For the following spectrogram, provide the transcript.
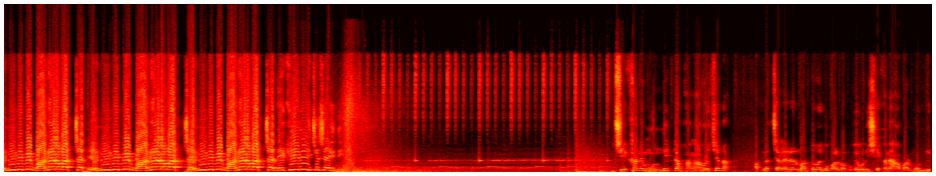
এবিভিপি বাঘের বাচ্চা এবিভিপি বাঘের বাচ্চা এবিভিপি বাঘের বাচ্চা দেখিয়ে দিয়েছে সেই দিন। যেখানে মন্দিরটা ভাঙা হয়েছে না, আপনার চ্যানেলের মাধ্যমে গোপাল বাবুকে বলি, সেখানে আবার মন্দির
